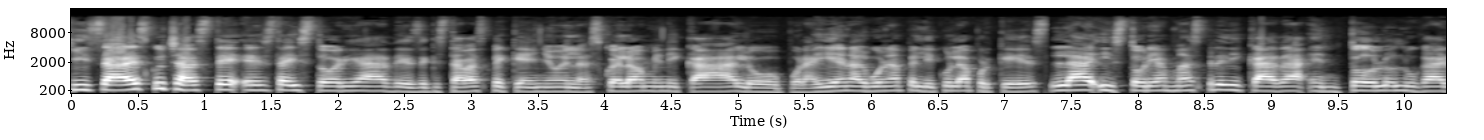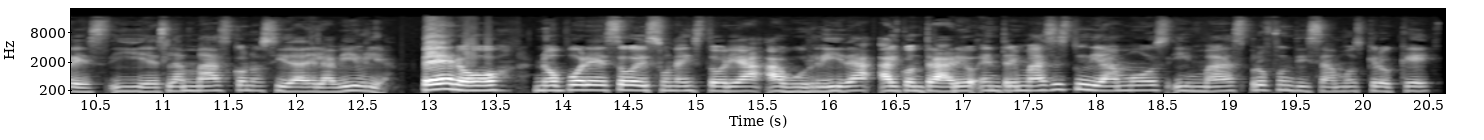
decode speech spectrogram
Quizá escuchaste esta historia desde que estabas pequeño en la escuela dominical o por ahí en alguna película porque es la historia más predicada en todos los lugares y es la más conocida de la Biblia. Pero no por eso es una historia aburrida, al contrario, entre más estudiamos y más profundizamos, creo que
